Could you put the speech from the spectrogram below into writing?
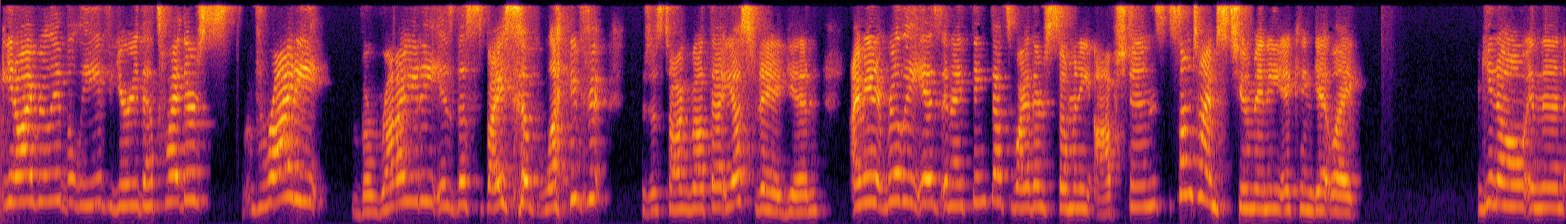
you know, I really believe Yuri. That's why there's variety. Variety is the spice of life. Just talking about that yesterday again. I mean, it really is, and I think that's why there's so many options. Sometimes too many. It can get like you know, and then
